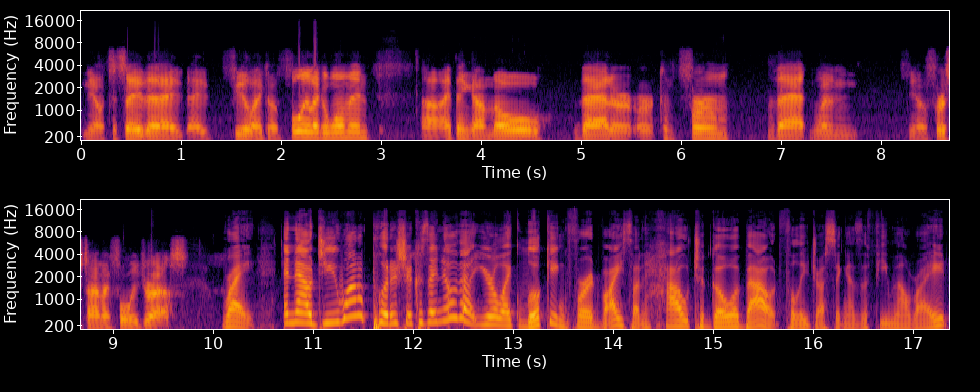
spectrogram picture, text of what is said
you know to say that I, I feel like a fully like a woman, uh, I think I'll know that or, or confirm that when you know the first time I fully dress. Right. And now, do you want to put a show? Because I know that you're like looking for advice on how to go about fully dressing as a female, right?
